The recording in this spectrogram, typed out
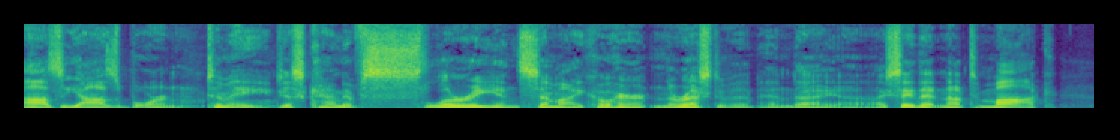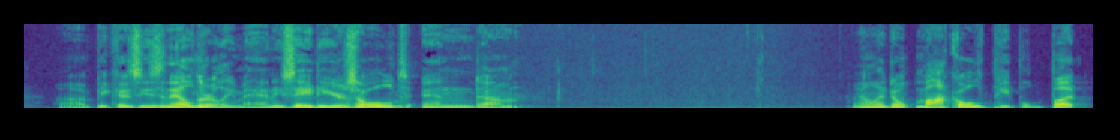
Ozzy Osbourne to me, just kind of slurry and semi-coherent and the rest of it. And I, uh, I say that not to mock, uh, because he's an elderly man. He's 80 years old, and um, well, I don't mock old people, but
